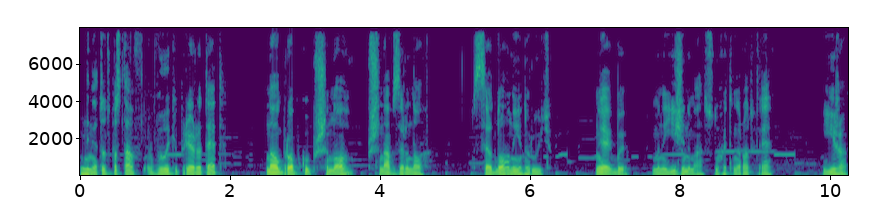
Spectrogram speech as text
Блін, я тут поставив великий пріоритет на обробку пшено, пшена в зерно. Все одно вони ігнорують. Ну, якби, в мене їжі нема. Слухайте, народ, е. Їжа.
